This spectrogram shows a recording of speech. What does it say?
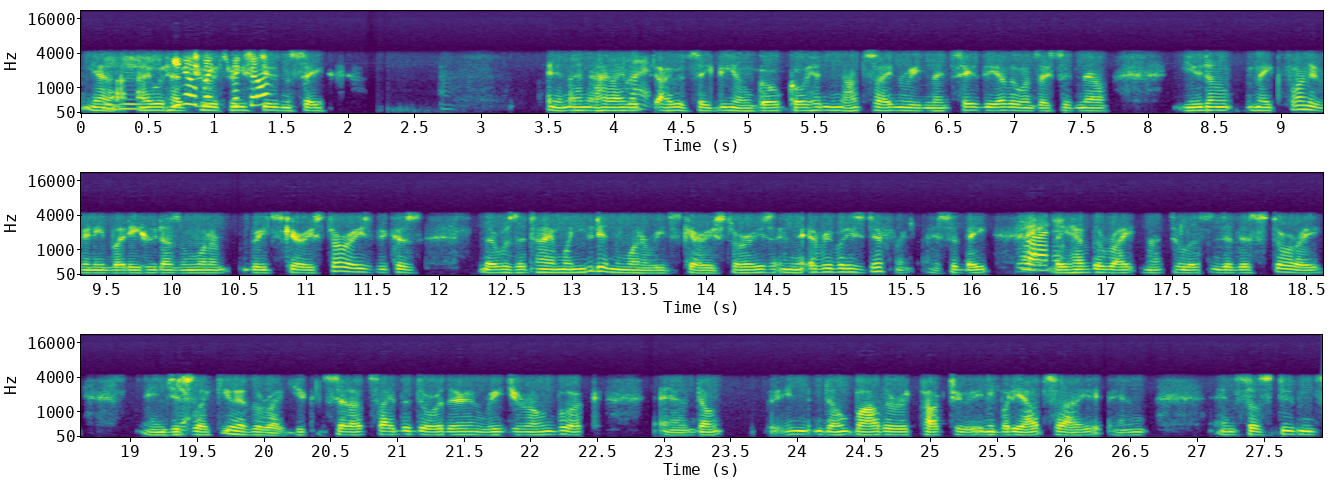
yeah, Mhm. I would You have know, two or three students say, and, and I would. I would say, you know, go go ahead and outside and read. And I'd say to the other ones, I said, now, you don't make fun of anybody who doesn't want to read scary stories because there was a time when you didn't want to read scary stories, and everybody's different. I said they Right. they have the right not to listen to this story, and just Yeah. like you have the right, you can sit outside the door there and read your own book, and don't don't bother to talk to anybody outside. And and so students,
